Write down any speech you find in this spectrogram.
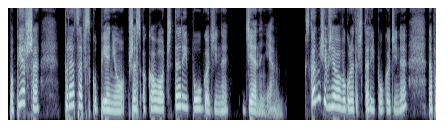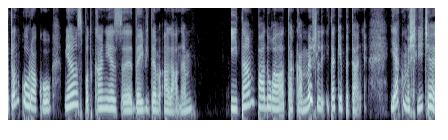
Po pierwsze, praca w skupieniu przez około 4,5 godziny dziennie. Skąd mi się wzięło w ogóle te 4,5 godziny? Na początku roku miałam spotkanie z Davidem Alanem, i tam padła taka myśl i takie pytanie: jak myślicie,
